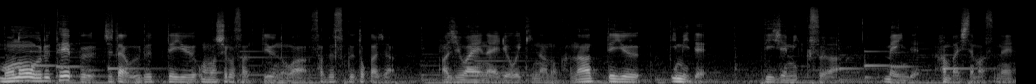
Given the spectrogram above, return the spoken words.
物を売るテープ自体を売るっていう面白さっていうのはサブスクとかじゃ味わえない領域なのかなっていう意味で DJ ミックスはメインで販売してますね。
